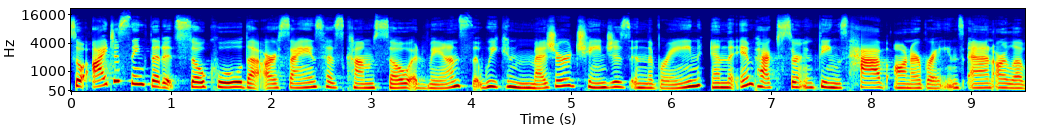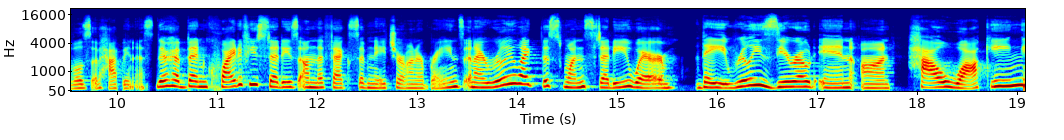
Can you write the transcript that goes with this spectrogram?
So I just think that it's so cool that our science has come so advanced that we can measure changes in the brain and the impact certain things have on our brains and our levels of happiness. There have been quite a few studies on the effects of nature on our brains, and I really like this one study where they really zeroed in on how walking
